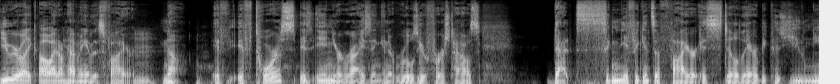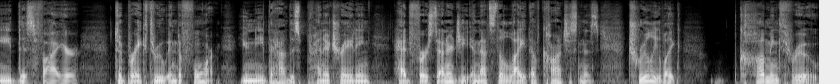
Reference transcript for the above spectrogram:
you are like, oh, I don't have any of this fire. Mm. No. If if Taurus is in your rising and it rules your first house, that significance of fire is still there because you need this fire to break through into form. You need to have this penetrating head first energy. And that's the light of consciousness, truly like coming through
